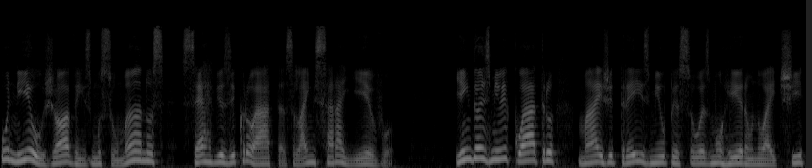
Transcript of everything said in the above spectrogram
uniu jovens muçulmanos, sérvios e croatas lá em Sarajevo. E em 2004, mais de 3 mil pessoas morreram no Haiti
